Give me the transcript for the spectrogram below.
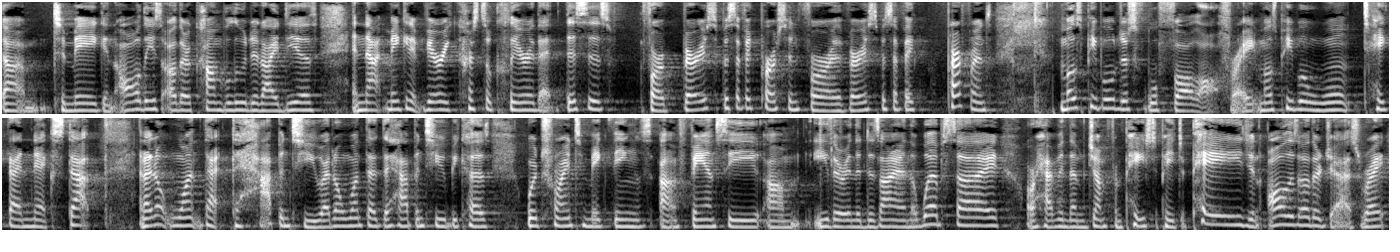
um, to make and all these other convoluted ideas and not making it very crystal clear that this is for a very specific person for a very specific preference, most people just will fall off, right? Most people won't take that next step. And I don't want that to happen to you. I don't want that to happen to you because we're trying to make things uh, fancy, um, either in the design on the website or having them jump from page to page to page and all this other jazz, right?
